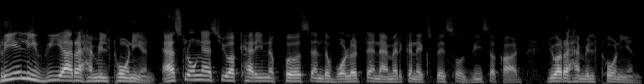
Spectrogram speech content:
really we are a Hamiltonian. As long as you are carrying a purse and the wallet and American Express or Visa card, you are a Hamiltonian.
